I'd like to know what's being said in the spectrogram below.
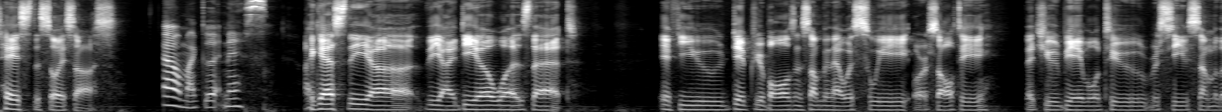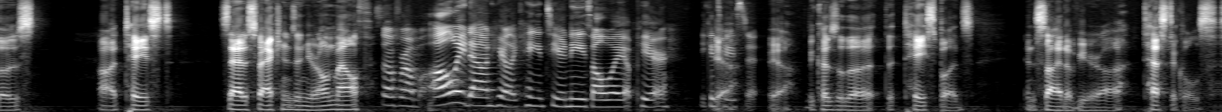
taste the soy sauce. Oh my goodness. I guess the uh, the idea was that if you dipped your balls in something that was sweet or salty, that you would be able to receive some of those uh, taste satisfactions in your own mouth. So from all the way down here, like hanging to your knees, all the way up here, you can Yeah, taste it. yeah, because of the the taste buds inside of your uh, testicles.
